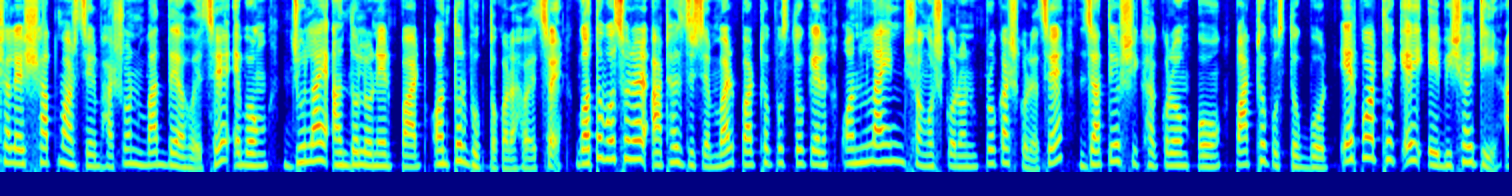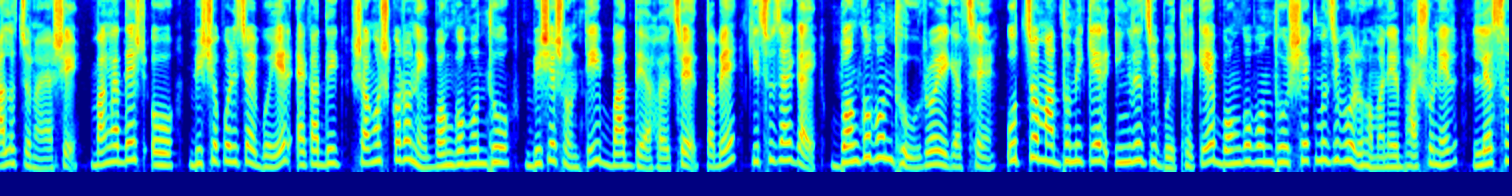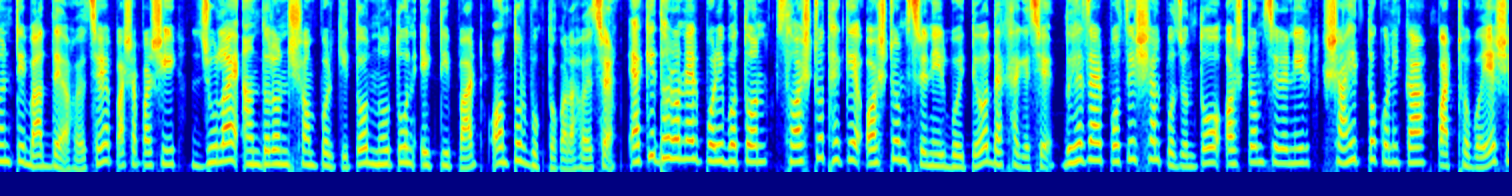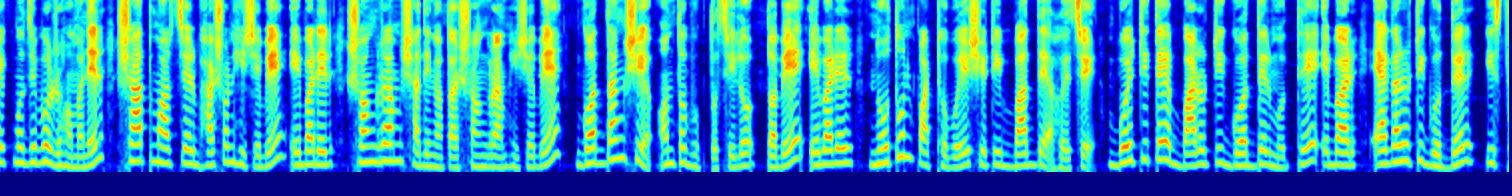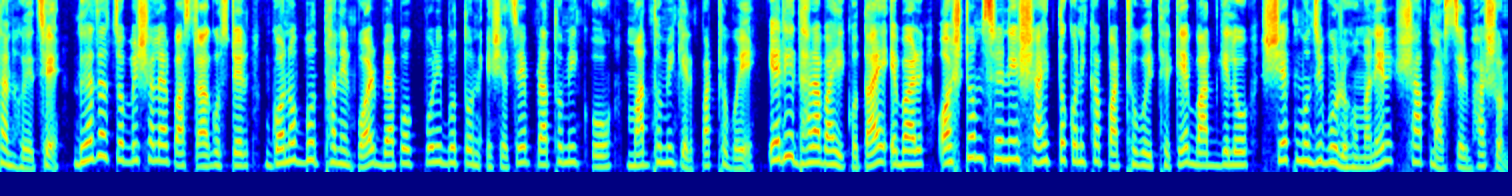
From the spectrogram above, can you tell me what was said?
সালের সাত মার্চের ভাষণ বাদ দেওয়া হয়েছে এবং জুলাই আন্দোলনের পাঠ অন্তর্ভুক্ত করা হয়েছে। গত বছরের আঠাশ ডিসেম্বর পাঠ্যপুস্তকের অনলাইন সংস্করণ প্রকাশ করেছে জাতীয় শিক্ষাক্রম ও পাঠ্যপুস্তক বোর্ড। এরপর থেকেই এই বিষয়টি আলোচনায় আসে। বাংলাদেশ ও বিশ্ব পরিচয় বইয়ের একাধিক সংস্করণে বঙ্গবন্ধু বিশেষণটি বাদ দেওয়া হয়েছে। তবে কিছু জায়গায় বঙ্গবন্ধু রয়ে গেছে। উচ্চ মাধ্যমিকের ইংরেজি বই থেকে বঙ্গবন্ধু শেখ মুজিবুর রহমানের ভাষণের লেসনটি বাদ দেওয়া হয়েছে। পাশাপাশি জুলাই আন্দোলন সম্পর্কিত নতুন একটি পাঠ অন্তর্ভুক্ত করা হয়েছে। একই ধরনের পরিবর্তন ষষ্ঠ থেকে অষ্টম শ্রেণির বইতেও দেখা গেছে। দুই হাজার পঁচিশ সাল পর্যন্ত অষ্টম শ্রেণির সাহিত্য কণিকা পাঠ্য বইয়ে শেখ মুজিবুর রহমানের সাত মার্চের ভাষণ হিসেবে, এবারের সংগ্রাম স্বাধীনতার সংগ্রাম হিসেবে গদ্যাংশে অন্তর্ভুক্ত ছিল। তবে এবারের নতুন পাঠ্য বইয়ে সেটি বাদ দেওয়া হয়েছে। বইটিতে বারোটি গদ্যের মধ্যে এবার এগারোটি গদ্যের স্থান হয়েছে। দু হাজার চব্বিশ সালের পাঁচটা আগস্টের গণভ্যুত্থানের পর ব্যাপক পরিবর্তন এসেছে প্রাথমিক ও মাধ্যমিকের পাঠ্য বইয়ে। এরই ধারাবাহিকতায় এবার অষ্টম শ্রেণির সাহিত্য কণিকা পাঠ্য বই থেকে বাদ গেল শেখ মুজিবুর রহমানের সাত মার্চের ভাষণ।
